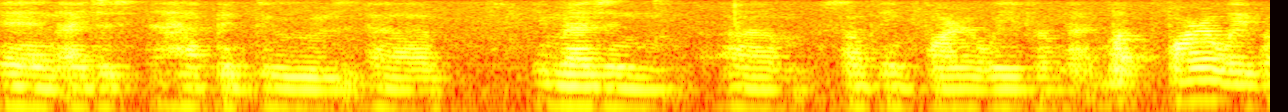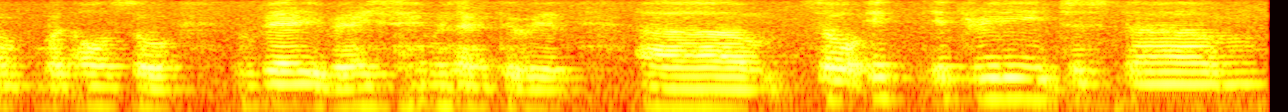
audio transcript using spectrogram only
and I just happened to uh, imagine um, something far away from that, but far away from, but also very very similar to it. Um, so it it really just um,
